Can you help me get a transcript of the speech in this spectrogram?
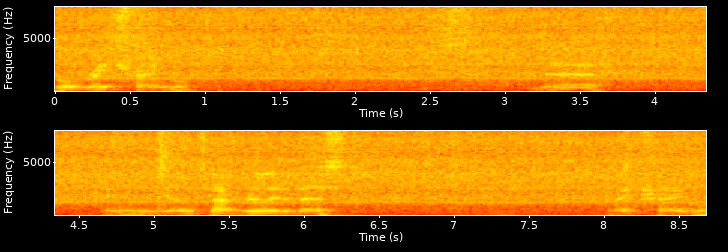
Little right triangle. Yeah. There we go. It's not really the best. Right triangle.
